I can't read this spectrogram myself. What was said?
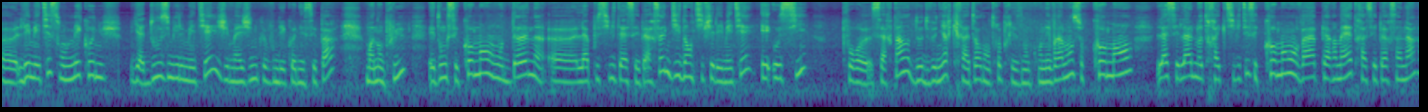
les métiers sont méconnus. Il y a 12 000 métiers, j'imagine que vous ne les connaissez pas, moi non plus. Et donc, c'est comment on donne la possibilité à ces personnes d'identifier les métiers et aussi pour euh, certains de devenir créateurs d'entreprise. Donc on est vraiment sur comment, là c'est là notre activité, c'est comment on va permettre à ces personnes-là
